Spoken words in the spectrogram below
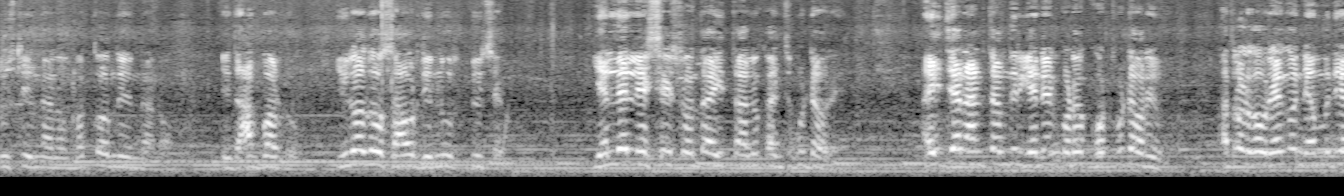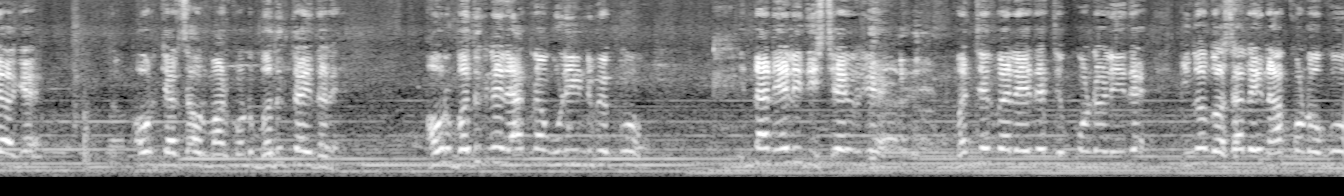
ದೃಷ್ಟಿಯಿಂದ ನಾನು ಮತ್ತೊಂದಿಂದಾನು ನಾನು ಇದಾಗಬಾರ್ದು. ಇರೋದು ಸಾವಿರದ ಇನ್ನೂರು ಫ್ಯೂಚರ್ ಎಲ್ಲೆಲ್ಲಿ ಎಷ್ಟೆಷ್ಟು ಅಂತ ಐದು ತಾಲೂಕು ಹಂಚ್ಬಿಟ್ಟವ್ರೆ. ಐದು ಜನ ತಮ್ಮದಿರಿಗೆ ಏನೇನು ಕೊಡೋ ಕೊಟ್ಬಿಟ್ಟವ್ರೆ ಅದ್ರೊಳಗೆ ಅವ್ರು ಹೆಂಗೋ ನೆಮ್ಮದಿಯಾಗೆ ಅವ್ರ ಕೆಲಸ ಅವ್ರು ಮಾಡಿಕೊಂಡು ಬದುಕ್ತಾ ಇದ್ದಾರೆ. ಅವ್ರ ಬದುಕಿನಲ್ಲಿ ಯಾಕೆ ನಾವು ಉಳಿ ಹಿಂಡಬೇಕು? ನಾನು ಹೇಳಿದ್ದು ಇಷ್ಟೇ ಇವ್ರಿಗೆ. ಮಂಚದ ಮೇಲೆ ಇದೆ, ತಿಪ್ಕೊಂಡಳ್ಳಿ ಇದೆ. ಇನ್ನೊಂದು ಹೊಸ ಲೈನ್ ಹಾಕೊಂಡು ಹೋಗು.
